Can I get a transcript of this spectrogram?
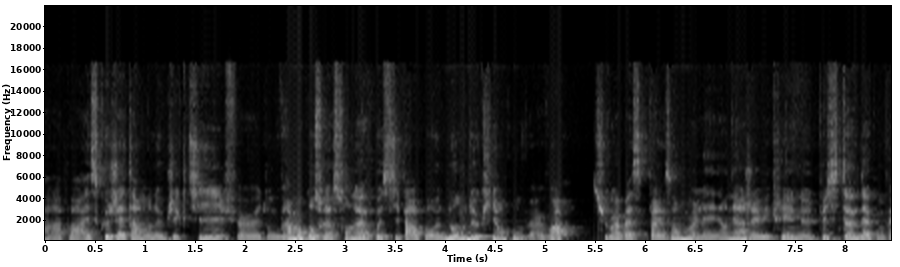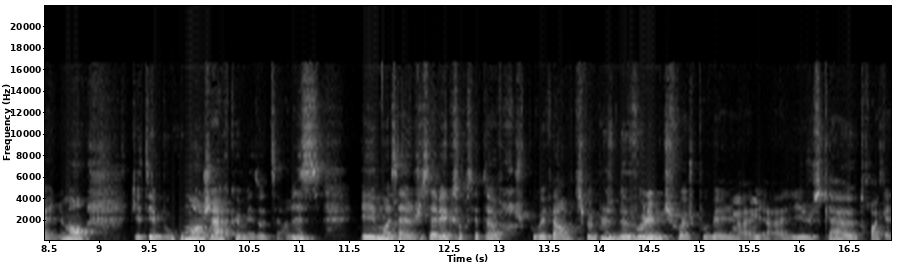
Par rapport à est-ce que j'atteins mon objectif. Euh, donc vraiment construire son offre aussi par rapport au nombre de clients qu'on veut avoir. Tu vois, parce que par exemple, l'année dernière, j'avais créé une petite offre d'accompagnement qui était beaucoup moins chère que mes autres services. Et moi, ça, je savais que sur cette offre, je pouvais faire un petit peu plus de volume, tu vois. Je pouvais aller, jusqu'à 3-4 euh,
